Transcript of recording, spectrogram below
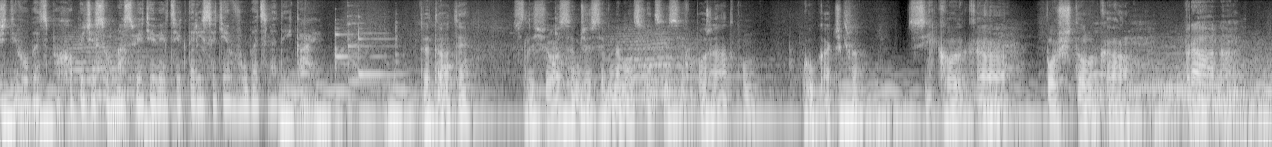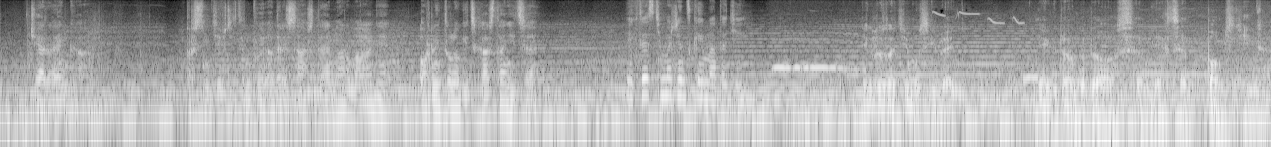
Dokážeš ty vůbec pochopit, že jsou na světě věci, které se tě vůbec netýkají? to je táty. Slyšela jsem, že jsi v nemocnici, jsi v pořádku? Kukačka, síkorka, poštolka, brána, červenka. Prosím tě, vždyť ten tvůj adresář, to je normálně ornitologická stanice. Jak to je s těma ženskýma, tati? Někdo zatím musí být. Někdo, kdo se mě chce pomstit.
